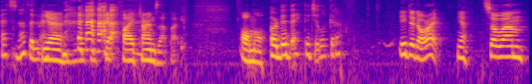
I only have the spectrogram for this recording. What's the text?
that's nothing, man. Yeah, you could get five times that back or more. Or did they? Did you look it up? It did all right. Yeah. So um,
